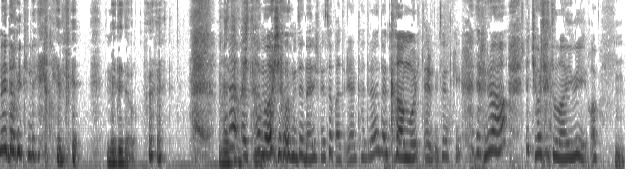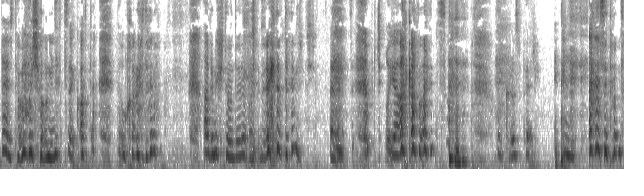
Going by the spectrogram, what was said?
მე დავით მე იყო მე დედაო და თამაშალა მიწა დანიშნესო პატრიარქად რა და გამოშტერდი თეთრი. რა? და ჩორდეთ ლაივი იყო. და ეს თამაშალა მიწა წეკოდა და უხაროდა აღნიშნავდა რა პატრიარქად დანიშნეს. ბრჭყვია კამარიც აკროსფერი ასე თონდ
